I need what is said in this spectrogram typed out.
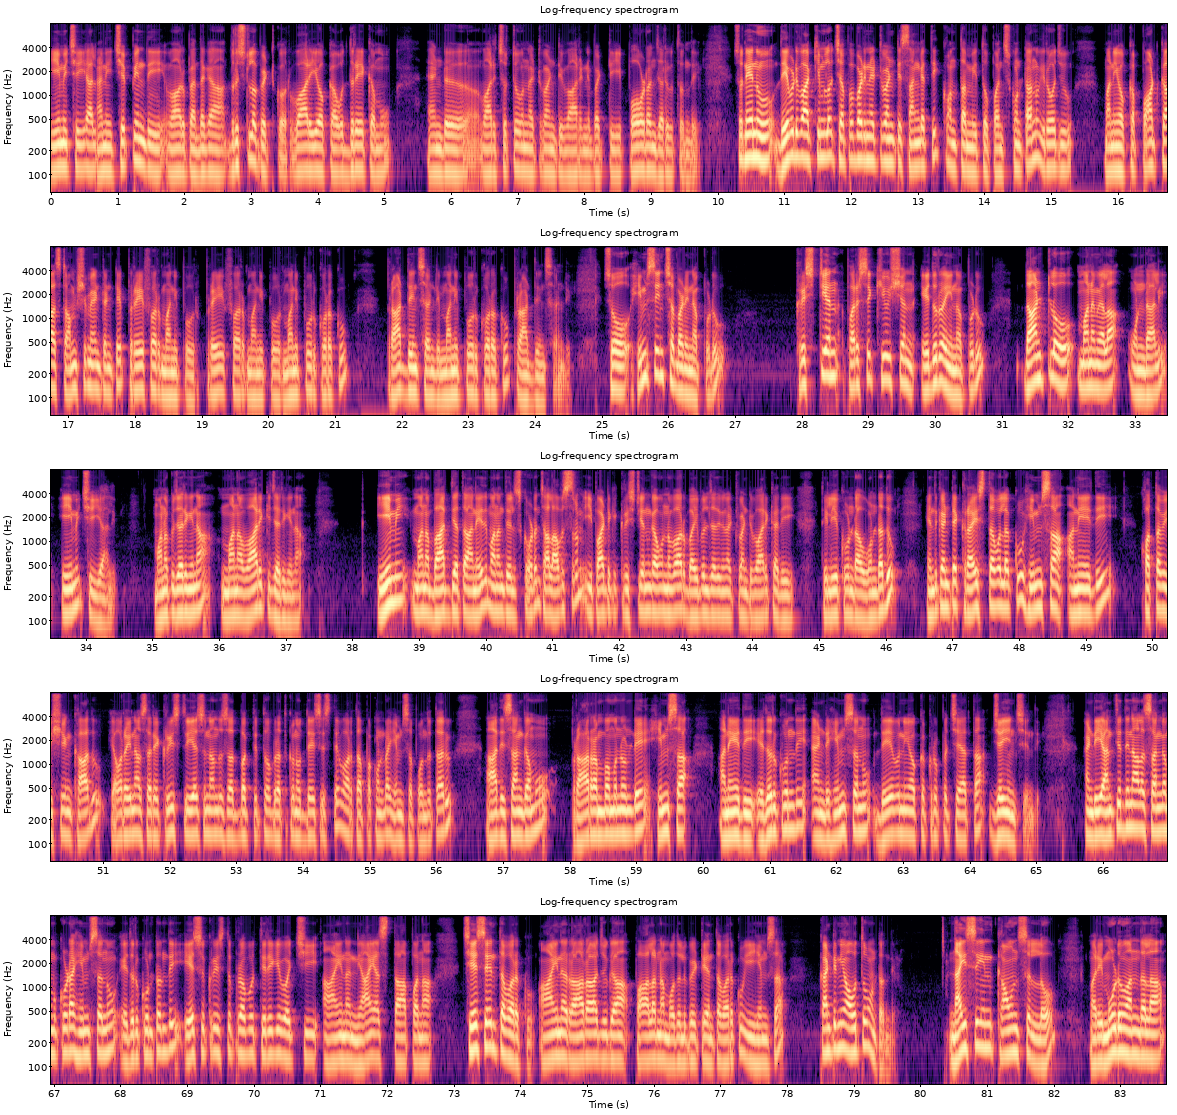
ఏమి చేయాలి అని చెప్పింది వారు పెద్దగా దృష్టిలో పెట్టుకోరు. వారి యొక్క ఉద్రేకము అండ్ వారి చుట్టూ ఉన్నటువంటి వారిని బట్టి పోవడం జరుగుతుంది. సో నేను దేవుడి వాక్యంలో చెప్పబడినటువంటి సంగతి కొంత మీతో పంచుకుంటాను. ఈరోజు మన యొక్క పాడ్కాస్ట్ అంశం ఏంటంటే pray for Manipur pray for Manipur Manipur కొరకు ప్రార్థించండి మణిపూర్ కొరకు ప్రార్థించండి. సో హింసించబడినప్పుడు క్రిస్టియన్ పర్సిక్యూషన్ ఎదురైనప్పుడు దాంట్లో మనం ఎలా ఉండాలి? ఏమి చెయ్యాలి? మనకు జరిగిన మన వారికి జరిగిన ఏమి మన బాధ్యత అనేది మనం తెలుసుకోవడం చాలా అవసరం. ఈ పాటికి క్రిస్టియన్గా ఉన్నవారు బైబిల్ చదివినటువంటి వారికి అది తెలియకుండా ఉండదు. ఎందుకంటే క్రైస్తవులకు హింస అనేది కొత్త విషయం కాదు. ఎవరైనా సరే క్రీస్తు యేసునందు సద్భక్తితో బ్రతుకును ఉద్దేశిస్తే వారు తప్పకుండా హింస పొందుతారు. ఆది సంఘము ప్రారంభము నుండే హింస అనేది ఎదుర్కొంది. అండ్ హింసను దేవుని యొక్క కృప చేత జయించింది. అండ్ ఈ అంత్యదినాల సంఘం కూడా హింసను ఎదుర్కొంటుంది. యేసుక్రీస్తు ప్రభు తిరిగి వచ్చి ఆయన న్యాయస్థాపన చేసేంత వరకు ఆయన రారాజుగా పాలన మొదలుపెట్టేంత వరకు ఈ హింస కంటిన్యూ అవుతూ ఉంటుంది. నైసీన్ కౌన్సిల్లో మరి మూడు వందల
